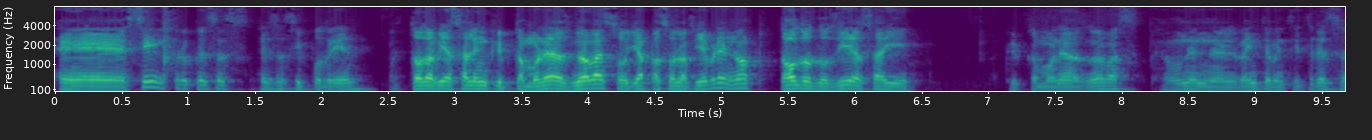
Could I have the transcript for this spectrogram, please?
Eh, sí, creo que esas, esas sí podrían. ¿Todavía salen criptomonedas nuevas o ya pasó la fiebre? No, todos los días hay criptomonedas nuevas. Aún en el 2023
